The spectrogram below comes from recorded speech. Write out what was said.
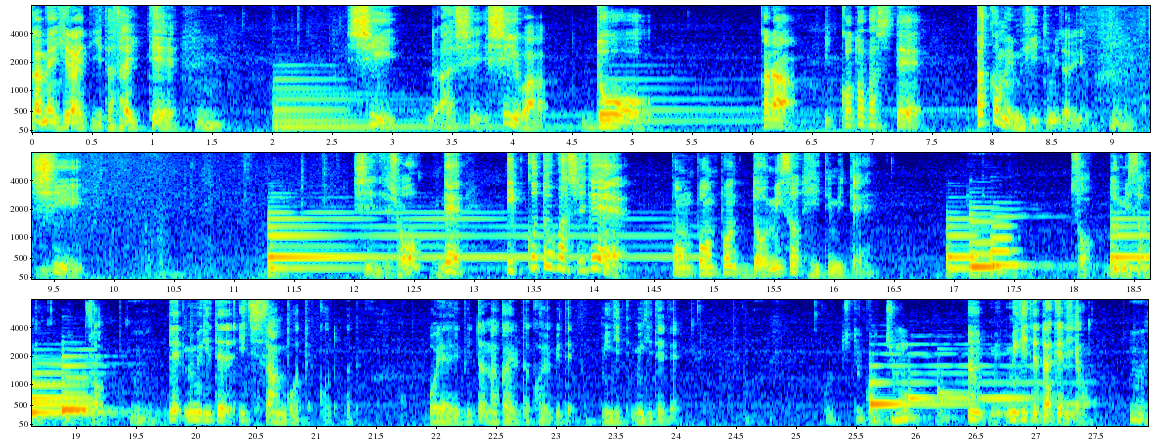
画面開いていただいてうん。C あ C, C はドから一個飛ばしてタッカも今弾いてみたらいいよ。C C でしょ？で一個飛ばしでポンポンポンドミソって弾いてみて。そうドミソね。そう。うん。で右手で135ってこう親指と中指と小指で右手右手で。こっちでこっちも？うんみ右手だけでいいよ。うんうん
